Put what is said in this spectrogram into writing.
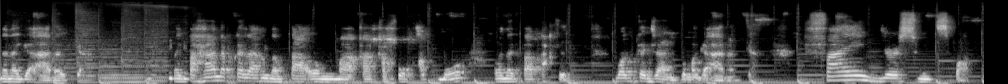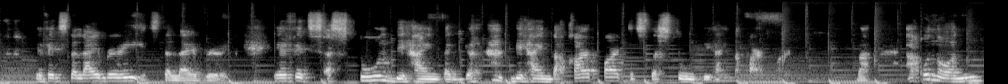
na nag-aaral ka. Nagpahanap ka lang ng taong makaka-hook up mo o nagpapakit. Huwag ka dyan kung mag-aaral ka. Find your sweet spot. If it's the library, it's the library. If it's a stool behind the behind the car park, it's the stool behind the car park. Ba? Ako noon,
